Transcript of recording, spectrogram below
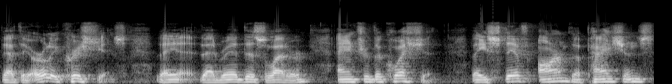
that the early Christians they, that read this letter answered the question. They stiff armed the passions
